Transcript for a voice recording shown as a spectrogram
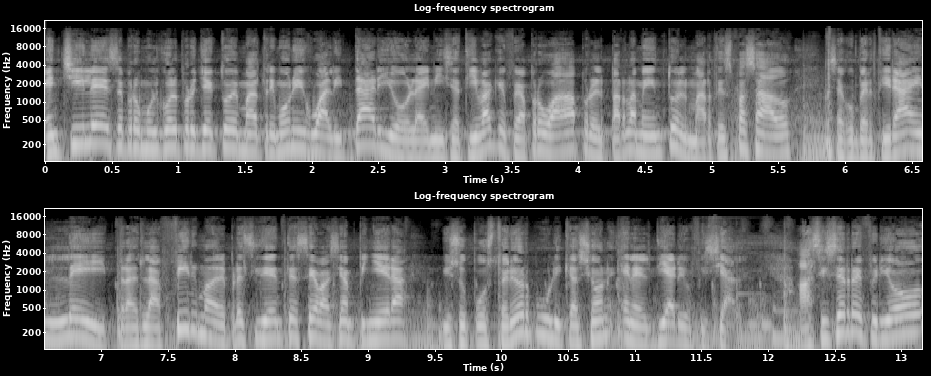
En Chile se promulgó el proyecto de matrimonio igualitario. La iniciativa que fue aprobada por el Parlamento el martes pasado se convertirá en ley tras la firma del presidente Sebastián Piñera y su posterior publicación en el diario oficial. Así se refirió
